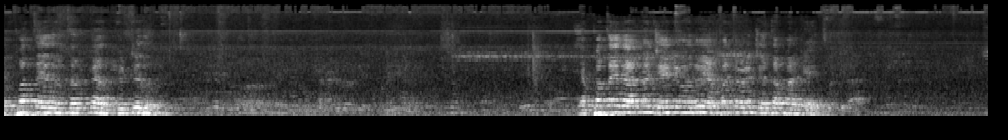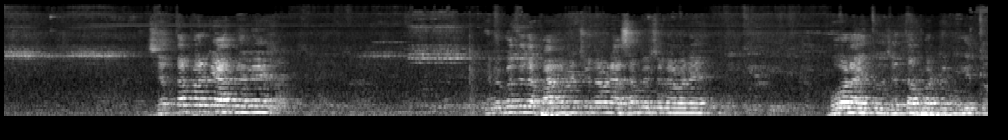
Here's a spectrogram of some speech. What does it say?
ಎಪ್ಪತ್ತೈದರ ತನಕ ಅದು ಬಿಟ್ಟಿದ್ರು ಎಪ್ಪತ್ತೈದು ಆದ್ಮೇಲೆ ಜೈಲಿಗೆ ಹೋದ್ರು, ಎಪ್ಪತ್ತೇಳು ಜನತಾ ಪಾರ್ಟಿ ಆಯ್ತು. ಜನತಾ ಪಾರ್ಟಿ ಆದ್ಮೇಲೆ ಗೊತ್ತಿದೆ, ಪಾರ್ಲಿಮೆಂಟ್ ಚುನಾವಣೆ, ಅಸೆಂಬ್ಲಿ ಚುನಾವಣೆ. ಹೋಳಾಯ್ತು ಜನತಾ ಪಾರ್ಟಿ ಮುಗೀತು.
